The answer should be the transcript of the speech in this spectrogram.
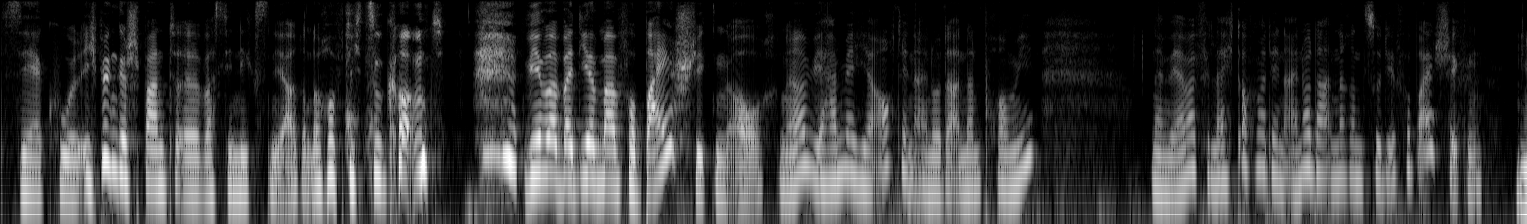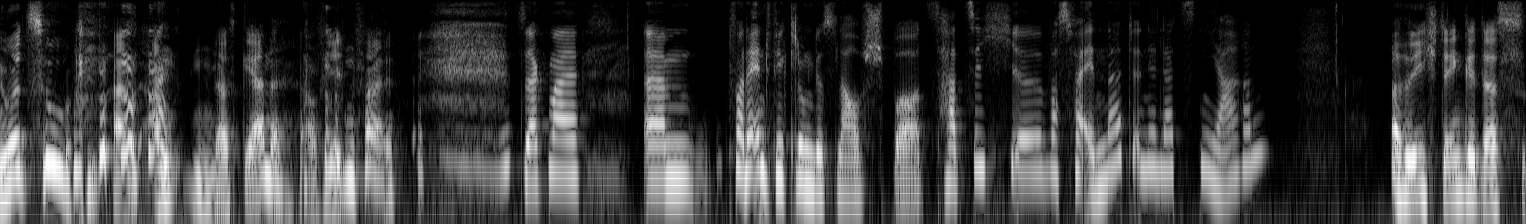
Sehr cool. Ich bin gespannt, äh, was die nächsten Jahre noch auf dich zukommt. Wir mal bei dir mal vorbeischicken auch. Ne? Wir haben ja hier auch den ein oder anderen Promi. Dann werden wir vielleicht auch mal den ein oder anderen zu dir vorbeischicken. Nur zu. An, an, das gerne, auf jeden Fall. Sag mal, ähm, von der Entwicklung des Laufsports, hat sich äh, was verändert in den letzten Jahren? Also ich denke, dass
